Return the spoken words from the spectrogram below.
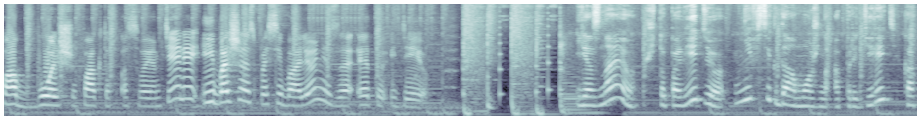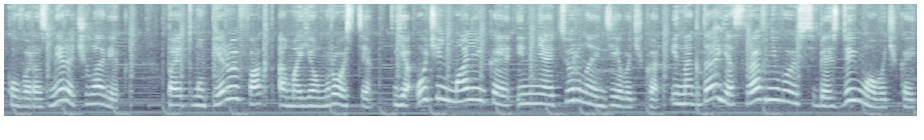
побольше фактов о своем теле и большое спасибо Алене за эту идею. Я знаю, что по видео не всегда можно определить, какого размера человек, Поэтому первый факт о моем росте. Я очень маленькая и миниатюрная девочка. Иногда я сравниваю себя с дюймовочкой.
